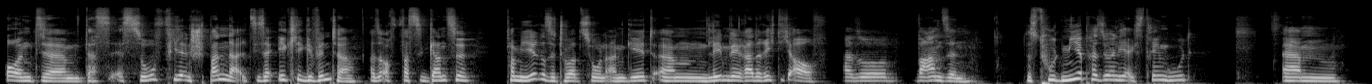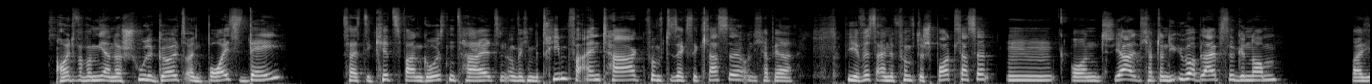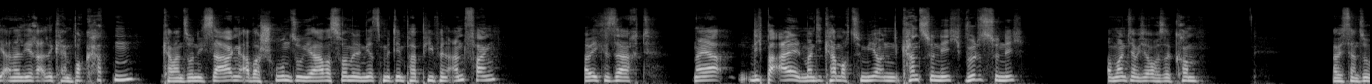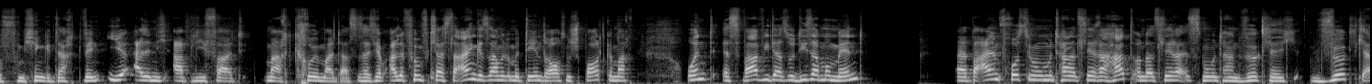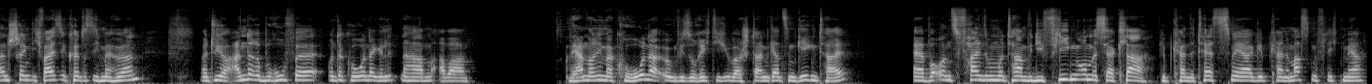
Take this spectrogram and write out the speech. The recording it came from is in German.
Und ähm, das ist so viel entspannender als dieser eklige Winter. Also auch was die ganze familiäre Situation angeht, ähm, leben wir gerade richtig auf. Also Wahnsinn. Das tut mir persönlich extrem gut. Ähm, heute war bei mir an der Schule Girls and Boys Day. Das heißt, die Kids waren größtenteils in irgendwelchen Betrieben für einen Tag, fünfte, sechste Klasse. Und ich habe ja, wie ihr wisst, eine fünfte Sportklasse. Mm, und ja, ich habe dann die Überbleibsel genommen, weil die anderen Lehrer alle keinen Bock hatten. Kann man so nicht sagen, aber schon so, ja, was sollen wir denn jetzt mit den paar People anfangen? Habe ich gesagt, naja, nicht bei allen. Manche kamen auch zu mir und kannst du nicht, würdest du nicht. Und manche habe ich auch gesagt, komm. Habe ich dann so für mich hingedacht, wenn ihr alle nicht abliefert, macht Krömer das. Das heißt, ich habe alle fünf Klasse eingesammelt und mit denen draußen Sport gemacht. Und es war wieder so dieser Moment, äh, bei allem Frust, den man momentan als Lehrer hat, und als Lehrer ist es momentan wirklich, wirklich anstrengend. Ich weiß, ihr könnt das nicht mehr hören. Natürlich auch andere Berufe unter Corona gelitten haben, aber wir haben noch nicht mal Corona irgendwie so richtig überstanden. Ganz im Gegenteil. Äh, bei uns fallen sie momentan wie die Fliegen um, ist ja klar. Gibt keine Tests mehr, gibt keine Maskenpflicht mehr.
